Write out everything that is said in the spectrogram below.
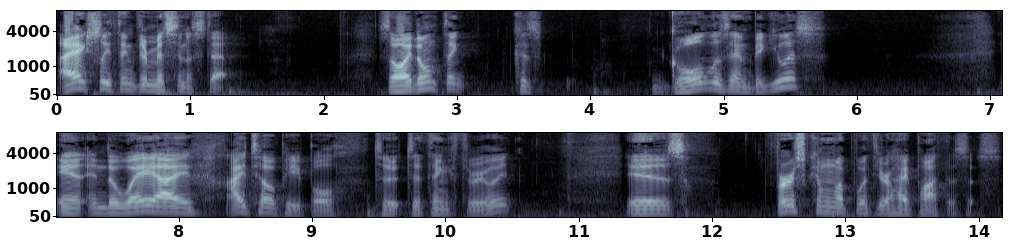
I actually think they're missing a step. So I don't think because goal is ambiguous, and and the way I I tell people to to think through it is first come up with your hypothesis,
